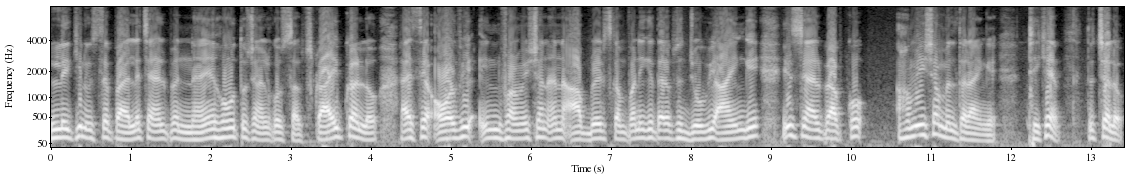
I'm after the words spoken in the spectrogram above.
लेकिन उससे पहले चैनल पे नए हो तो चैनल को सब्सक्राइब कर लो। ऐसे और भी इंफॉर्मेशन एंड अपडेट्स कंपनी की तरफ़ से जो भी आएँगे, इस चैनल पर आपको हमेशा मिलते रहेंगे। ठीक है? तो चलो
